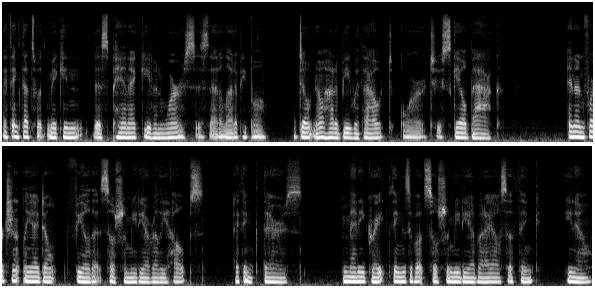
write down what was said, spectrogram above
I think that's what's making this panic even worse is that a lot of people don't know how to be without or to scale back. And unfortunately, I don't feel that social media really helps. I think there's many great things about social media, but I also think, you know,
